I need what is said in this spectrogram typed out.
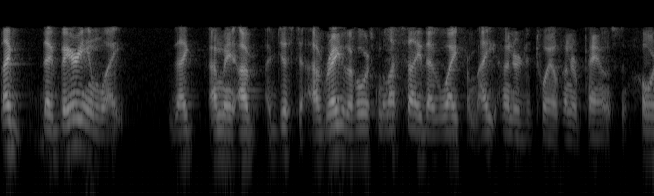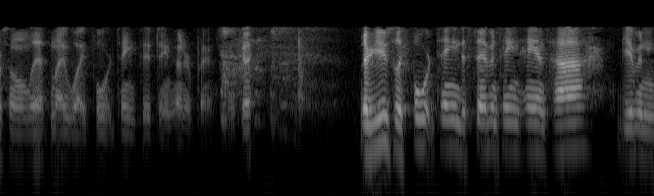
they they vary in weight. They, I mean, a, just a regular horse. Let's say they weigh from 800 to 1,200 pounds. The horse on the left may weigh 14, 1,500 pounds. Okay. They're usually 14 to 17 hands high, given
